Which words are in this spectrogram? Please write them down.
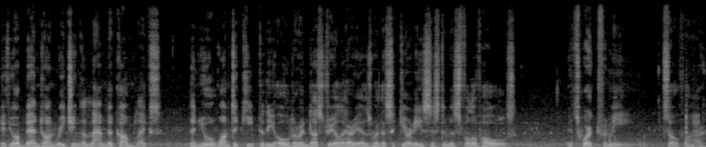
If you're bent on reaching the Lambda complex, then you'll want to keep to the older industrial areas where the security system is full of holes. It's worked for me, so far.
